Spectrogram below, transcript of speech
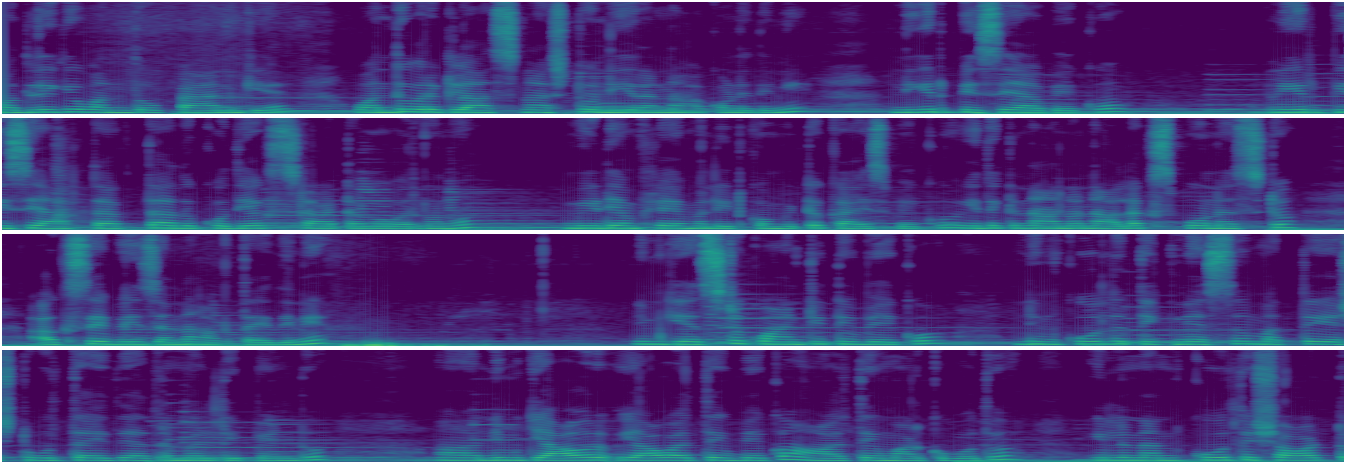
ಮೊದಲಿಗೆ ಒಂದು ಪ್ಯಾನ್ಗೆ ಒಂದೂವರೆ ಗ್ಲಾಸ್ನಷ್ಟು ನೀರನ್ನು ಹಾಕ್ಕೊಂಡಿದ್ದೀನಿ ನೀರು ಬಿಸಿ ಆಗಬೇಕು. ನೀರು ಬಿಸಿ ಆಗ್ತಾ ಆಗ್ತಾ ಅದು ಕುದಿಯೋಕ್ಕೆ ಸ್ಟಾರ್ಟ್ ಆಗೋವರೆಗೂ ಮೀಡಿಯಮ್ ಫ್ಲೇಮಲ್ಲಿ ಇಟ್ಕೊಂಡ್ಬಿಟ್ಟು ಕಾಯಿಸ್ಬೇಕು. ಇದಕ್ಕೆ ನಾನು ನಾಲ್ಕು ಸ್ಪೂನಷ್ಟು ಅಗಸೆ ಬೀಜನ್ನು ಹಾಕ್ತಾಯಿದ್ದೀನಿ ನಿಮಗೆ ಎಷ್ಟು ಕ್ವಾಂಟಿಟಿ ಬೇಕೋ ನಿಮ್ಮ ಕೂದಲು ತಿಕ್ನೆಸ್ಸು ಮತ್ತು ಎಷ್ಟು ಉದ್ದ ಇದೆ ಅದ್ರ ಮೇಲೆ ಡಿಪೆಂಡು ನಿಮ್ಗೆ ಯಾವ ಯಾವ ಅಳತೆಗೆ ಬೇಕೋ ಆ ಅಳತೆಗೆ ಮಾಡ್ಕೋಬೋದು. ಇಲ್ಲಿ ನನ್ನ ಕೂದಲು ಶಾರ್ಟ್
